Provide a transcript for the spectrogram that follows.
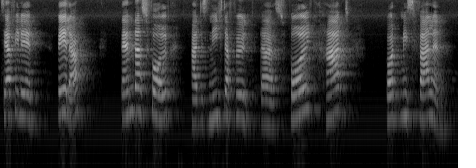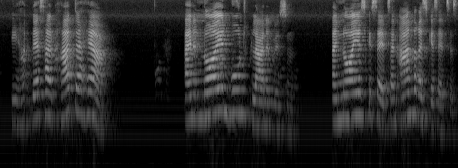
sehr viele Fehler, denn das Volk hat es nicht erfüllt. Das Volk hat Gott missfallen. Deshalb hat der Herr einen neuen Bund planen müssen. Ein neues Gesetz, ein anderes Gesetz,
